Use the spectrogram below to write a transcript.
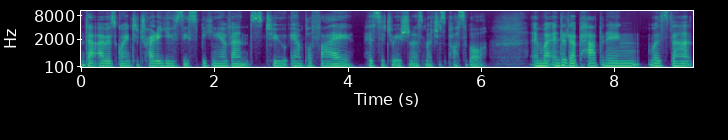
that I was going to try to use these speaking events to amplify his situation as much as possible. And what ended up happening was that,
